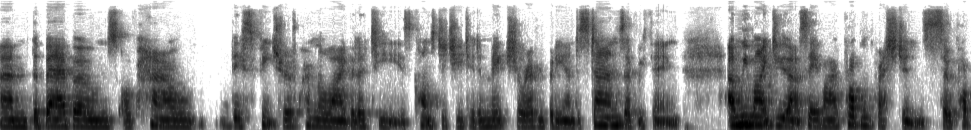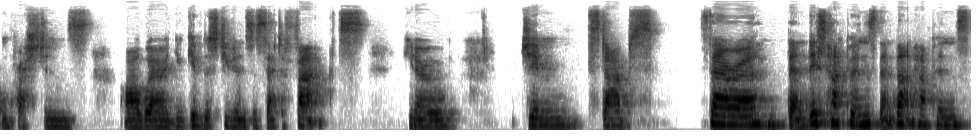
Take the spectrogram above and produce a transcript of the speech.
um, the bare bones of how this feature of criminal liability is constituted and make sure everybody understands everything. And we might do that say via problem questions. So problem questions are where you give the students a set of facts. You know Jim stabs Sarah, then this happens, then that happens.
